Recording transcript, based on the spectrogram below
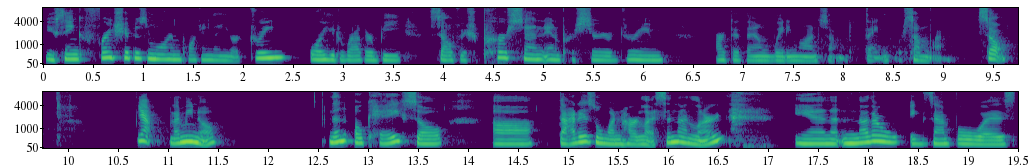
You think friendship is more important than your dream or you'd rather be selfish person and pursue your dream rather than waiting on something or someone. So, yeah, let me know. Then, okay, so uh, that is one hard lesson I learned. And another example was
